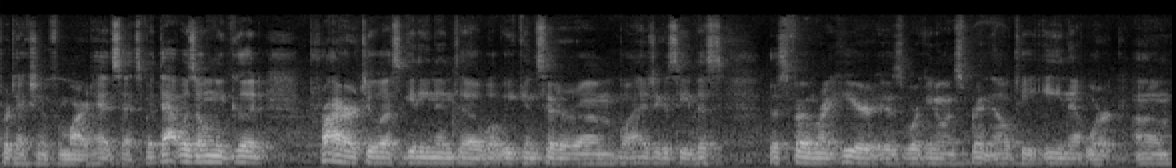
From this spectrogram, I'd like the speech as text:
protection from wired headsets. But that was only good prior to us getting into what we consider, um, well, as you can see, this this phone right here is working on Sprint LTE network. Um,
